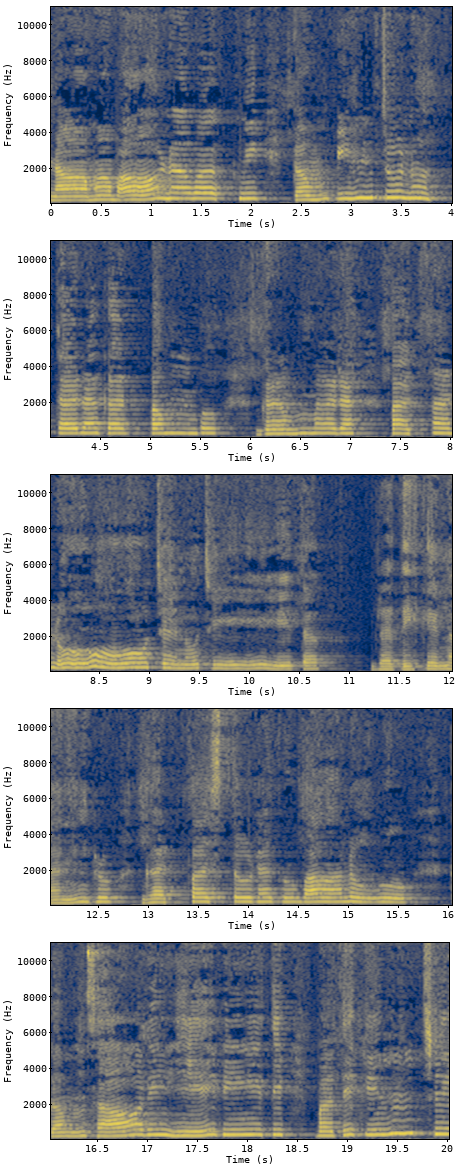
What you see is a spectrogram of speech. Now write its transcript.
నామ బాణవగ్ని కంపించునుత్తర గర్భంబు గ్రమ్మర పద్మలోచను చేత బ్రతికెనండ్రు గర్భస్థుడగు బాలు కంసారి ఏ రీతి బతికించే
